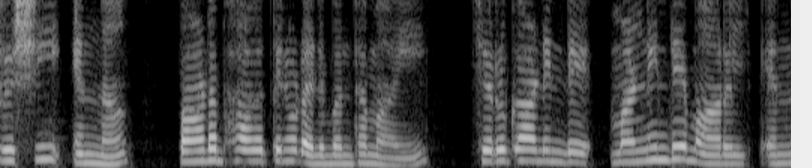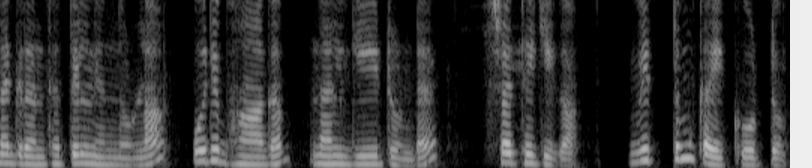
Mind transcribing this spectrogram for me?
കൃഷി എന്ന പാഠഭാഗത്തിനോടനുബന്ധമായി ചെറുകാടിന്റെ മണ്ണിന്റെ മാറിൽ എന്ന ഗ്രന്ഥത്തിൽ നിന്നുള്ള ഒരു ഭാഗം നൽകിയിട്ടുണ്ട്. ശ്രദ്ധിക്കുക. വിത്തും കൈക്കോട്ടും.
